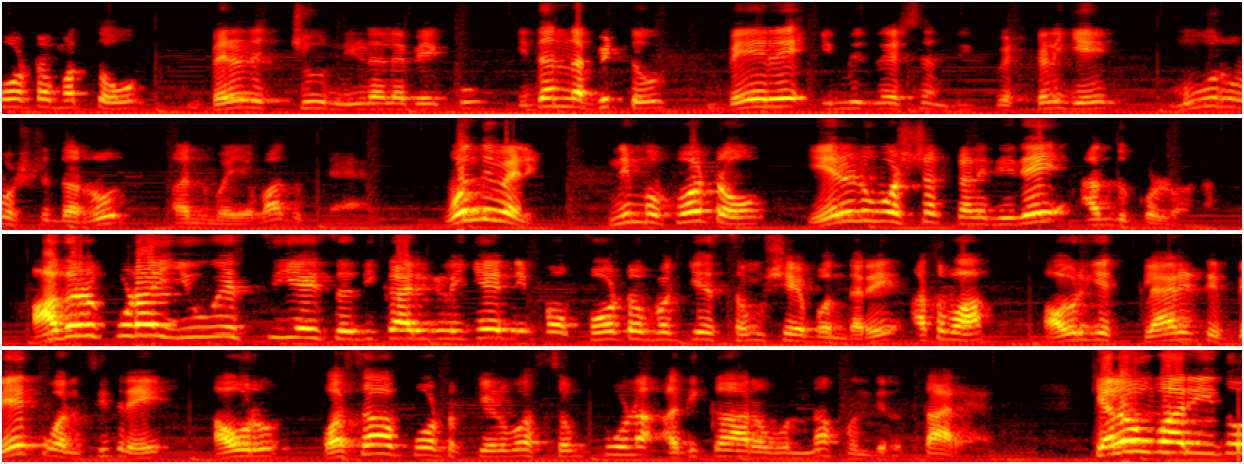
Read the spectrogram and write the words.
ಫೋಟೋ ಮತ್ತು ಬೆರಳಚ್ಚು ನೀಡಲೇಬೇಕು. ಇದನ್ನ ಬಿಟ್ಟು ಬೇರೆ ಇಮಿಗ್ರೇಷನ್ ರಿಕ್ವೆಸ್ಟ್ಗಳಿಗೆ ಮೂರು ವರ್ಷದ ರೂಲ್ ಅನ್ವಯವಾಗುತ್ತೆ. ಒಂದು ವೇಳೆ ನಿಮ್ಮ ಫೋಟೋ ಎರಡು ವರ್ಷ ಕಳೆದಿದೆ ಅಂದುಕೊಳ್ಳೋಣ. ಆದರೂ ಕೂಡ ಯು ಎಸ್ ಅಧಿಕಾರಿಗಳಿಗೆ ನಿಮ್ಮ ಫೋಟೋ ಬಗ್ಗೆ ಸಂಶಯ ಬಂದರೆ ಅಥವಾ ಅವರಿಗೆ ಕ್ಲಾರಿಟಿ ಬೇಕು ಅನಿಸಿದ್ರೆ ಅವರು ಹೊಸ ಫೋಟೋ ಕೇಳುವ ಸಂಪೂರ್ಣ ಅಧಿಕಾರವನ್ನ ಹೊಂದಿರುತ್ತಾರೆ. ಕೆಲವು ಬಾರಿ ಇದು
